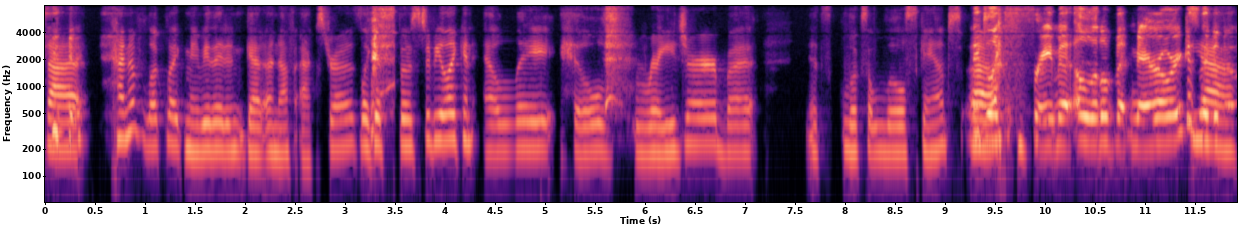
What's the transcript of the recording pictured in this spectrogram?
that kind of look like maybe they didn't get enough extras. Like it's supposed to be like an la hills rager but it looks a little scant. They Uh, like frame it a little bit narrower because they didn't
